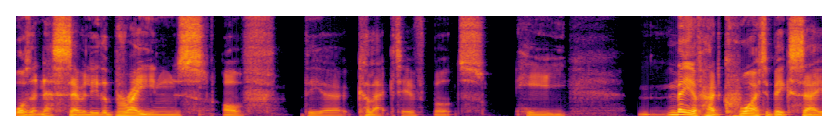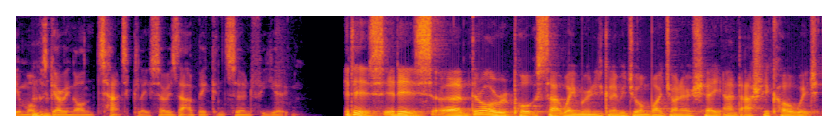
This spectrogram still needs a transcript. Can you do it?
wasn't necessarily the brains of the uh, collective, but he may have had quite a big say in what mm-hmm. was going on tactically. So is that a big concern for you? It is. It is. Um, there are reports that Wayne Rooney is going to be joined by John O'Shea and Ashley Cole, which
